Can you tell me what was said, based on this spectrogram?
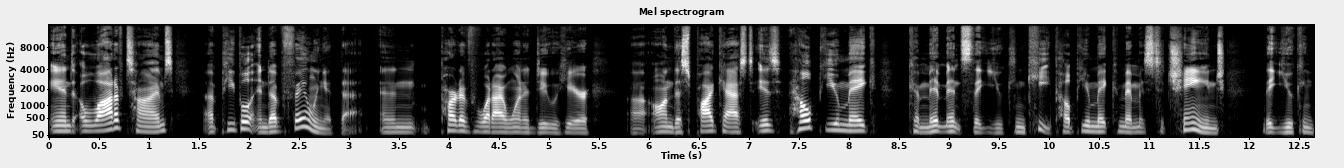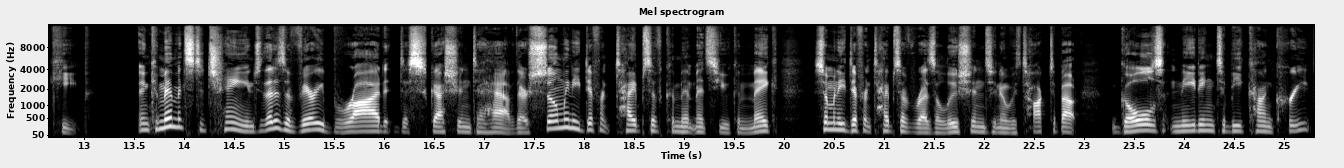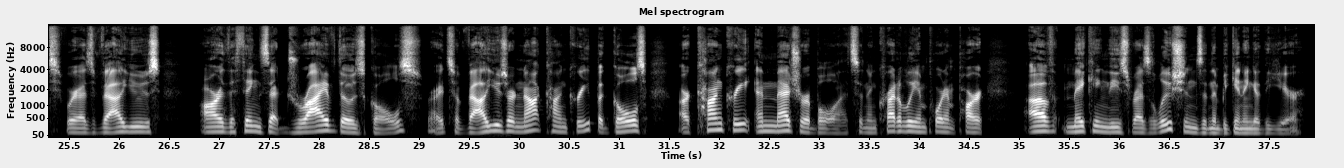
And a lot of times, uh, people end up failing at that. And part of what I want to do here uh, on this podcast is help you make commitments that you can keep, help you make commitments to change that you can keep. And commitments to change, that is a very broad discussion to have. There's so many different types of commitments you can make so many different types of resolutions. You know, we've talked about goals needing to be concrete, whereas values are the things that drive those goals, right? So values are not concrete, but goals are concrete and measurable. That's an incredibly important part of making these resolutions in the beginning of the year.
